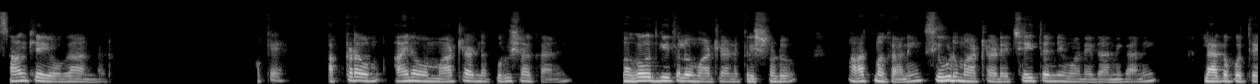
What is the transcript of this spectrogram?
సాంఖ్య యోగ అన్నాడు. ఓకే. అక్కడ ఆయన మాట్లాడిన పురుష కానీ, భగవద్గీతలో మాట్లాడిన కృష్ణుడు ఆత్మ కానీ, శివుడు మాట్లాడే చైతన్యం అనే దాన్ని కానీ లేకపోతే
